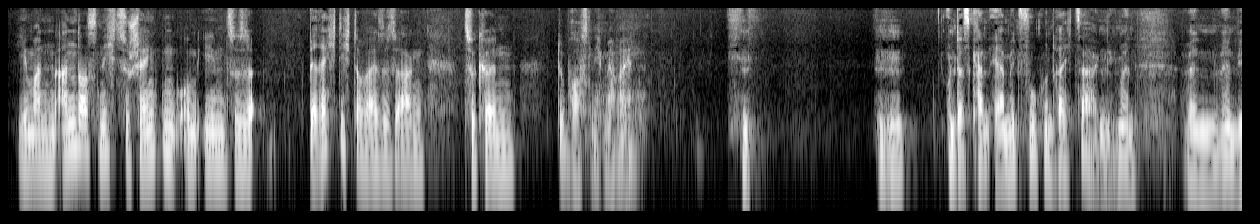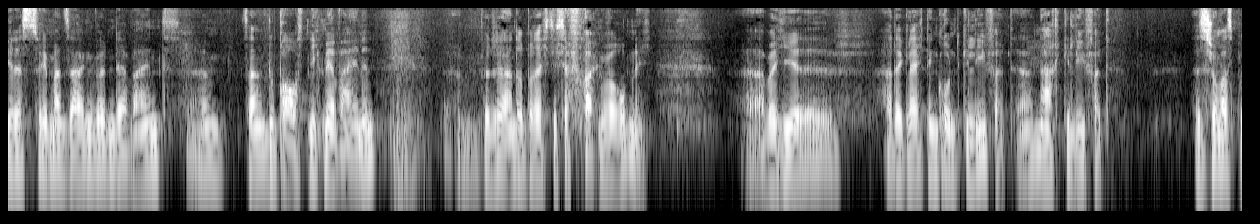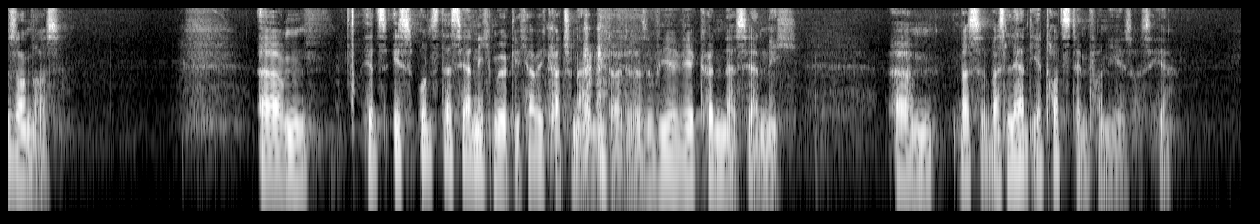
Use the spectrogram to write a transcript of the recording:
jemanden anders nicht zu schenken, um ihm zu, berechtigterweise sagen zu können, du brauchst nicht mehr weinen. Und das kann er mit Fug und Recht sagen. Ich meine, wenn, wenn wir das zu jemandem sagen würden, der weint, ähm, sagen, du brauchst nicht mehr weinen, ähm, würde der andere berechtigter fragen, warum nicht. Aber hier äh, hat er gleich den Grund geliefert, ja, nachgeliefert. Das ist schon was Besonderes. Ähm, jetzt ist uns das ja nicht möglich, habe ich gerade schon angedeutet. Also wir, wir können das ja nicht. Ähm, was, was lernt ihr trotzdem von Jesus hier?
